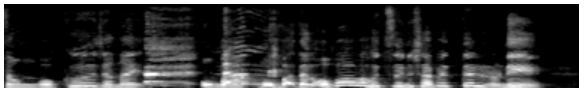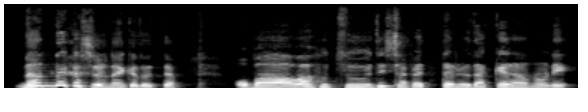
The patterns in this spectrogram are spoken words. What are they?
孫悟空じゃない。おばあ、おば、だからおばあは普通に喋ってるのに、なんでか知らないけど言って、おばあは普通に喋ってるだけなのに、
